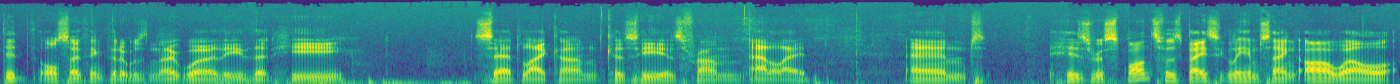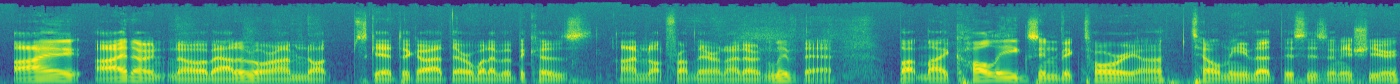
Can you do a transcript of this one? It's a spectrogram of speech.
did also think that it was noteworthy that he said like because he is from Adelaide, and his response was basically him saying, "Oh well, I I don't know about it, or I'm not scared to go out there or whatever because I'm not from there and I don't live there." But my colleagues in Victoria tell me that this is an issue,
